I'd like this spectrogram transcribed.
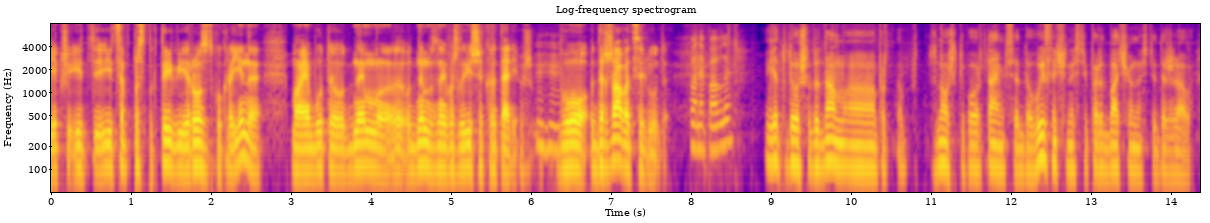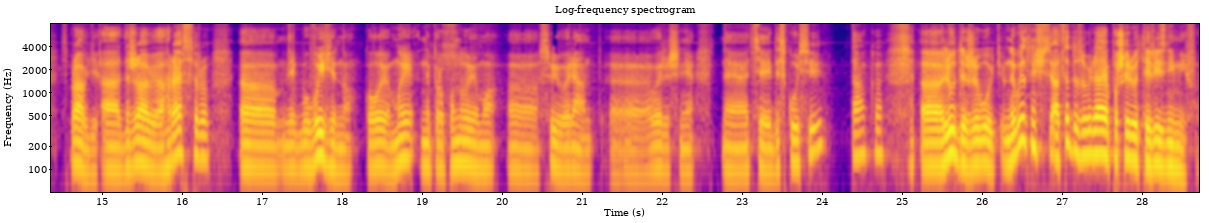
якщо і, і це в перспективі розвитку країни має бути одним, е, одним з найважливіших критеріїв. Мгм. Бо держава це люди. Пане Павле? Я до того, що додам, про- знову ж таки повертаємося до визначеності, передбачуваності держави. Справді, а державі агресору е, якби вигідно, коли ми не пропонуємо свій варіант вирішення е, цієї дискусії. Так, е, люди живуть в невизначеності, а це дозволяє поширювати різні міфи.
